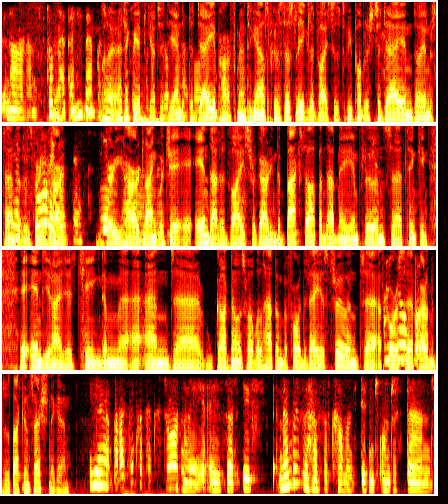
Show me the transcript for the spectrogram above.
in Ireland. It doesn't yeah. help any members. Well, I think we have to get to the end of the day, apart from anything else, because this legal advice is to be published today, and I understand yeah, that there's very hard, very hard language in that advice regarding the backstop, and that may influence uh, thinking in the United Kingdom, uh, and uh, God knows what will happen before the day is through. And uh, of course, know, uh, Parliament is back in session again. Yeah, but I think extraordinary is that if members of the House of Commons didn't understand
